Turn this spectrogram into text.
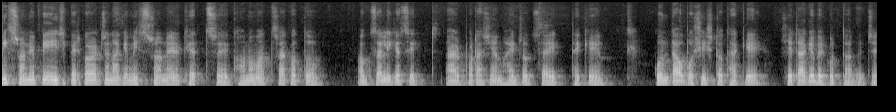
মিশ্রণের পিএইচ বের করার জন্য আগে মিশ্রণের ক্ষেত্রে ঘনমাত্রা কত? অক্সালিক অ্যাসিড আর পটাশিয়াম হাইড্রোক্সাইড থেকে কোনটা অবশিষ্ট থাকে সেটা আগে বের করতে হবে। যে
